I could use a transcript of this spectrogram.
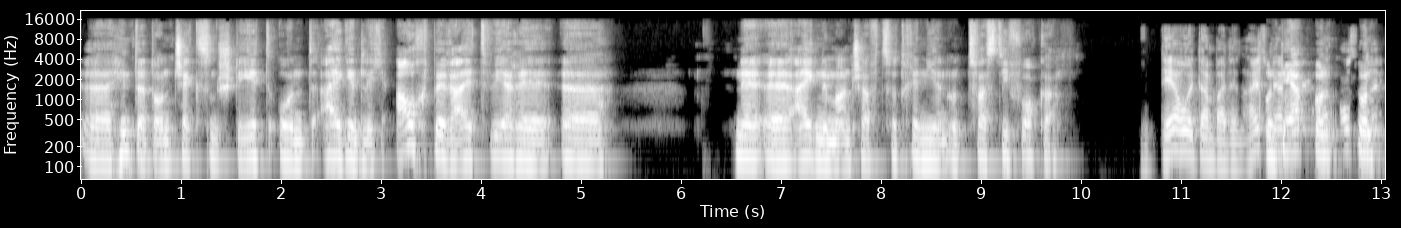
äh, äh, hinter Don Jackson steht und eigentlich auch bereit wäre, äh, eine äh, eigene Mannschaft zu trainieren und zwar Steve Walker. Der holt dann bei den Eisbären. Und der und, und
